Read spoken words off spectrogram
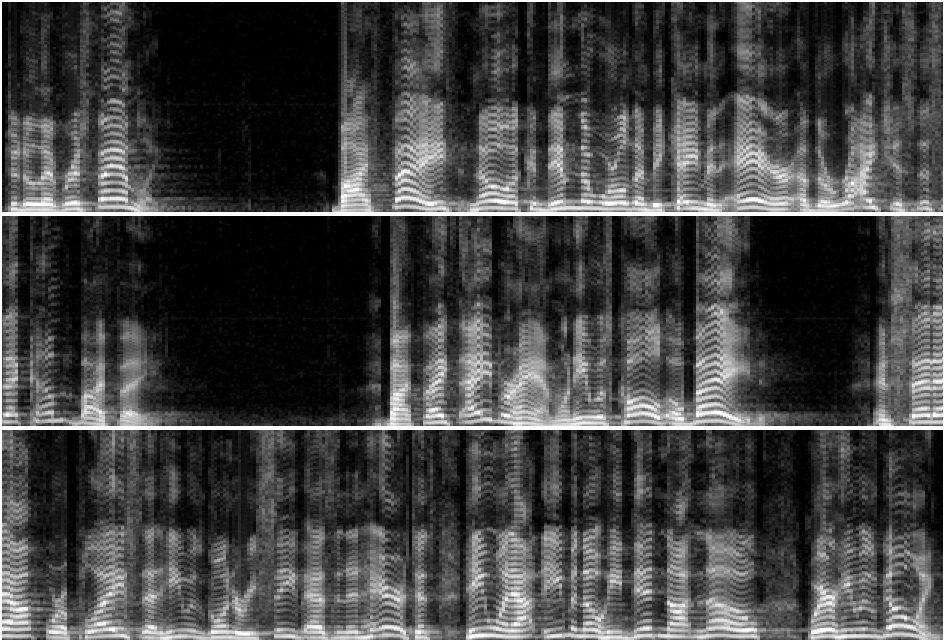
to deliver his family. By faith, Noah condemned the world and became an heir of the righteousness that comes by faith. By faith, Abraham, when he was called, obeyed and set out for a place that he was going to receive as an inheritance. He went out even though he did not know where he was going.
